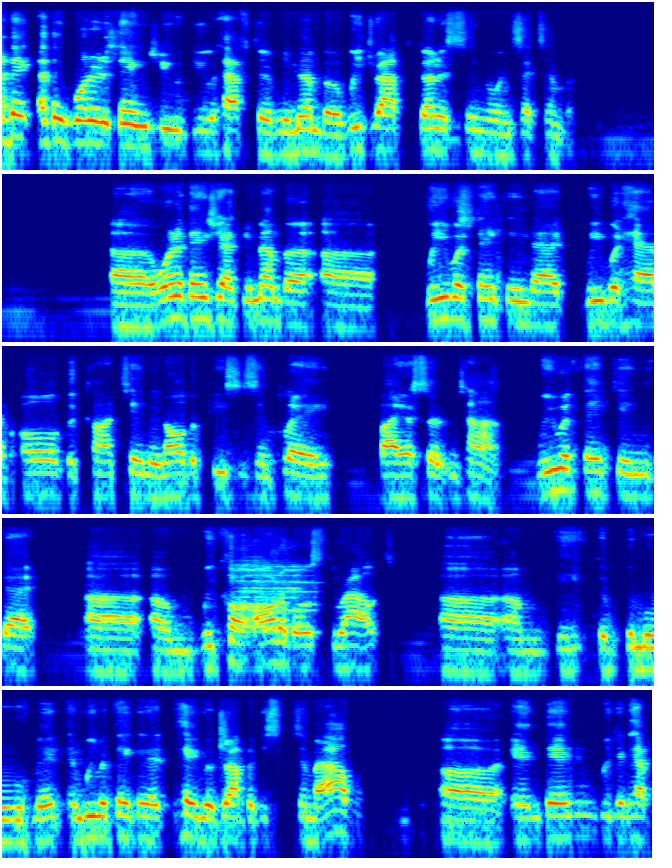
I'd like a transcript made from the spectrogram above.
I think I think one of the things you you have to remember, we dropped Gunna single in September. Uh, one of the things you have to remember, uh, we were thinking that we would have all the content and all the pieces in play by a certain time. We were thinking that uh, um, we call audibles throughout uh, um, the, the, the, movement, and we were thinking that hey, we'll drop a December album, uh, and then we didn't have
